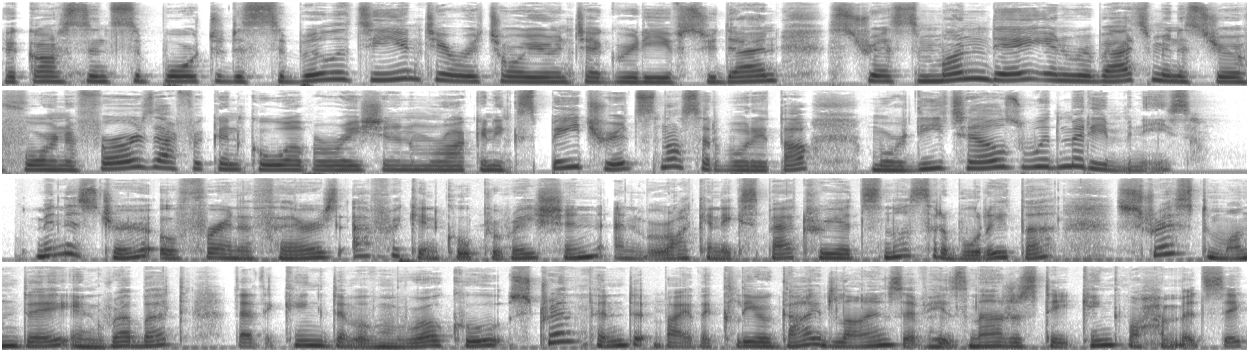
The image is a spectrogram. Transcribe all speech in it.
a constant support to the stability and territorial integrity of Sudan, stressed Monday in Rabat Minister of Foreign Affairs, African Cooperation, and Moroccan expatriates Nasser Bourita. More details with Mariam Beniza. Minister of Foreign Affairs, African Cooperation and Moroccan expatriates Nasser Bourita stressed Monday in Rabat that the Kingdom of Morocco, strengthened by the clear guidelines of His Majesty King Mohammed VI,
